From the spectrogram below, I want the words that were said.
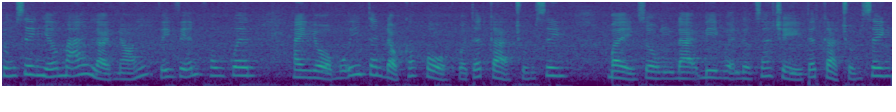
chúng sinh nhớ mãi lời nói, vĩnh viễn không quên, hay nhổ mũi tên độc các khổ của tất cả chúng sinh. 7. Dùng đại bi nguyện lực gia trì tất cả chúng sinh.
